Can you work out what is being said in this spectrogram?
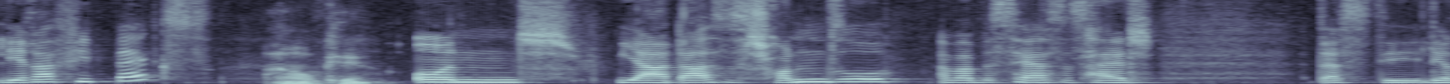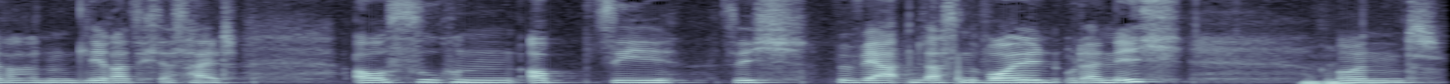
Lehrerfeedbacks. Ah, okay. Und ja, da ist es schon so, aber bisher ist es halt, dass die Lehrerinnen und Lehrer sich das halt aussuchen, ob sie sich bewerten lassen wollen oder nicht. Mhm. Und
